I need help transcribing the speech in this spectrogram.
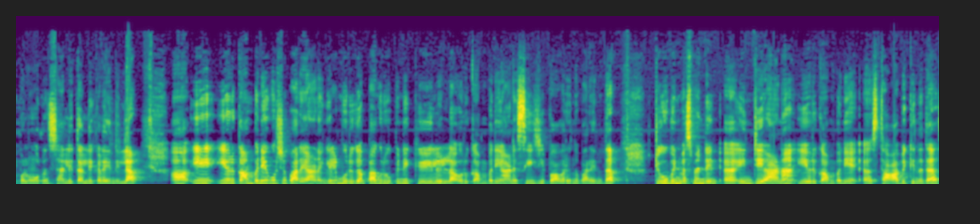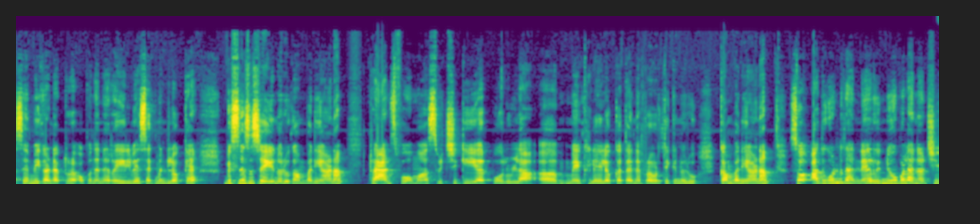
ഇപ്പോൾ മോർഗൻ സ്റ്റാൻലി തള്ളിക്കളയുന്നില്ല. ഈ ഈ ഒരു കമ്പനിയെക്കുറിച്ച് പറയുകയാണെങ്കിൽ മുരുകപ്പ ഗ്രൂപ്പിന് കീഴിലുള്ള ഒരു കമ്പനിയാണ് സി ജി പവർ എന്ന് പറയുന്നത്. ട്യൂബ് ഇൻവെസ്റ്റ്മെന്റ് ഇന്ത്യ ആണ് ഈ കമ്പനിയെ കമ്പനി സ്ഥാപിക്കുന്നത്. സെമി കണ്ടക്ടർ ഒപ്പം തന്നെ റെയിൽവേ സെഗ്മെന്റിലൊക്കെ ബിസിനസ് ചെയ്യുന്ന ഒരു കമ്പനിയാണ്. ട്രാൻസ്ഫോമർ സ്വിച്ച് ഗിയർ പോലുള്ള മേഖലയിലൊക്കെ തന്നെ പ്രവർത്തിക്കുന്ന ഒരു കമ്പനിയാണ്. സോ അതുകൊണ്ട് തന്നെ റിന്യൂവബിൾ എനർജി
